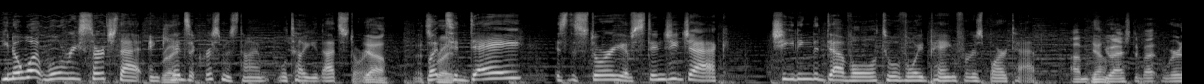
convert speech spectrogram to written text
You know what? We'll research that, and Right. kids at Christmas time will tell you that story. Yeah, that's but right. today is the story of Stingy Jack cheating the devil to avoid paying for his bar tab. Um, Yeah. You asked about where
